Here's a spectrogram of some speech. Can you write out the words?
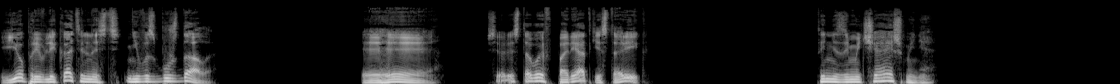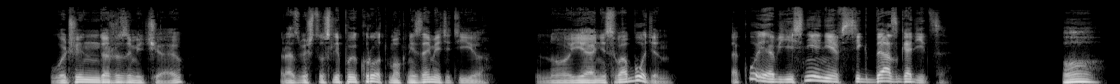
Ее привлекательность не возбуждала. «Эге, все ли с тобой в порядке, старик?» «Ты не замечаешь меня?» «Очень даже замечаю. Разве что слепой крот мог не заметить ее. Но я не свободен. Такое объяснение всегда сгодится». «О!»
